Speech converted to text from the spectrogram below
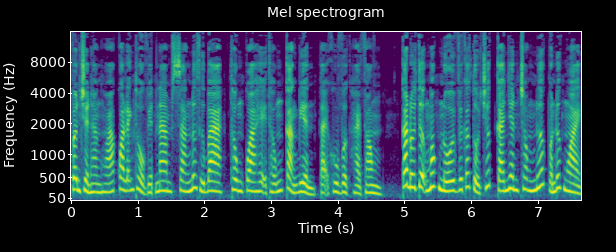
vận chuyển hàng hóa qua lãnh thổ Việt Nam sang nước thứ ba thông qua hệ thống cảng biển tại khu vực Hải Phòng. Các đối tượng móc nối với các tổ chức cá nhân trong nước và nước ngoài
